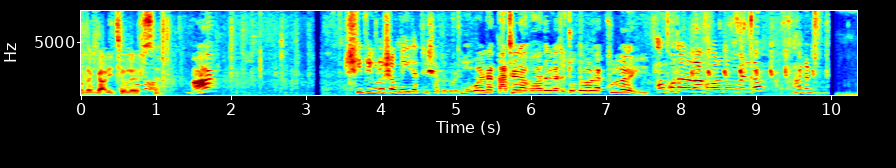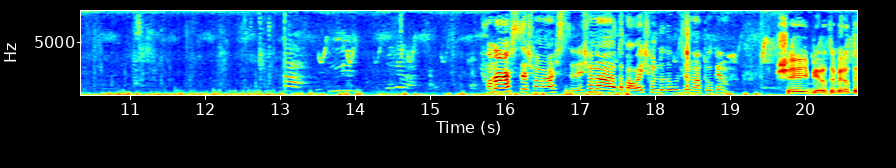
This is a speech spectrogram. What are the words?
ওদের গাড়ি চলে এসছে। হ্যাঁ? স্মৃতিগুলো সব নিয়ে যাচ্ছি সাথে করে। মোবাইলটা কাছে রাখো হাতের কাছে। চোদ্দ বার ব্যাগ খুলবে নাকি? কোথায়? রাখো বলো তো মোবাইলটা। আমার একটা সোনা আসছে সোনা আসছে। এই সোনা তা বাবাই শুনলো তো বলছে না তোকে না সেই বেরোতে বেরোতে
